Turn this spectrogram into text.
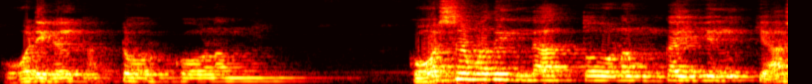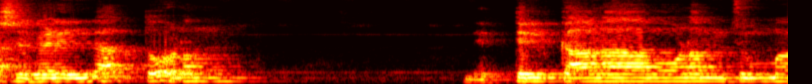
കോടികൾ കട്ടോർക്കോണം. കോശമതില്ലാത്തോണം കയ്യിൽ ക്യാഷുകളില്ലാത്തോണം. നെറ്റിൽ കാണാമോണം ചുമ്മാ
